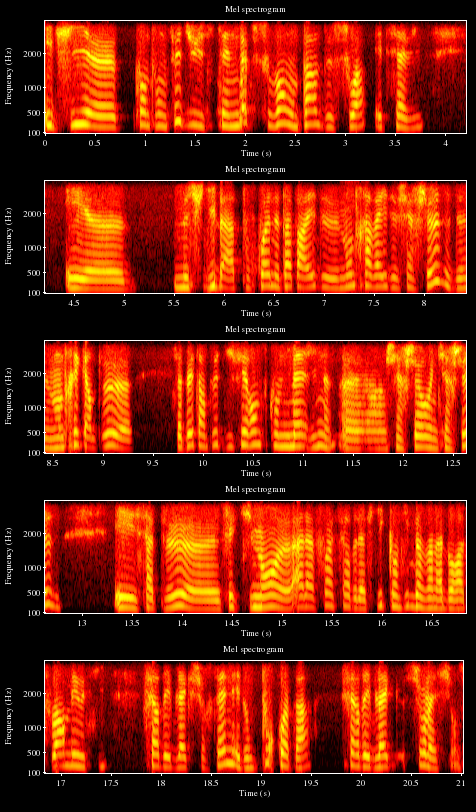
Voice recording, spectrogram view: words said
Et puis, quand on fait du stand-up, souvent on parle de soi et de sa vie. Et je me suis dit, bah, pourquoi ne pas parler de mon travail de chercheuse, de montrer qu'un peu, ça peut être un peu différent de ce qu'on imagine, un chercheur ou une chercheuse. Et ça peut effectivement à la fois faire de la physique quantique dans un laboratoire, mais aussi faire des blagues sur scène. Et donc, pourquoi pas faire des blagues sur la science.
